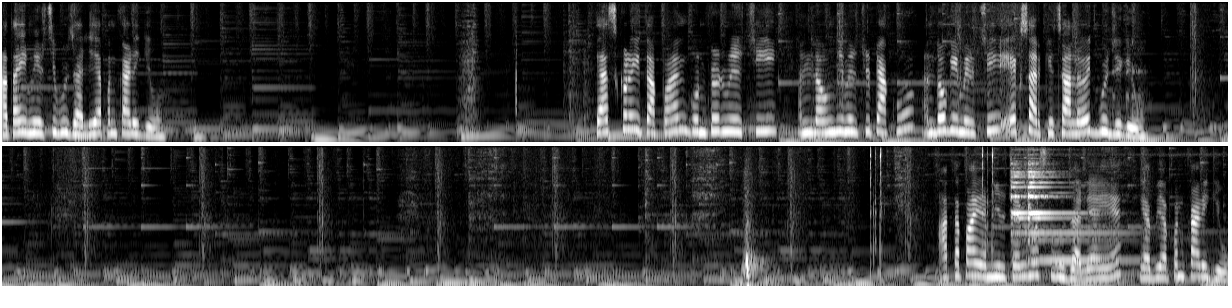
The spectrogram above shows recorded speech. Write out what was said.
आता ही मिरची भुजाली आपण काळी घेऊ. त्याचकडे इथं आपण गुंटूर मिरची आणि लवंगी मिरची टाकू आणि दोघी मिरची एकसारखी चालवत भुजी घेऊ. आता पाया मिरच्या बी मस्त भुजाल्या आहे या बी आपण काळी घेऊ.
